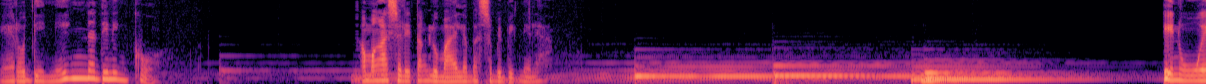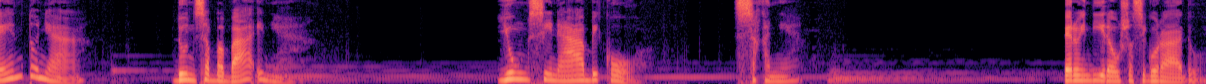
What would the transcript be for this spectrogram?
Pero dinig na dinig ko ang mga salitang lumalabas sa bibig nila. Kinuwento niya dun sa babae niya yung sinabi ko sa kanya. Pero hindi raw siya sigurado.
